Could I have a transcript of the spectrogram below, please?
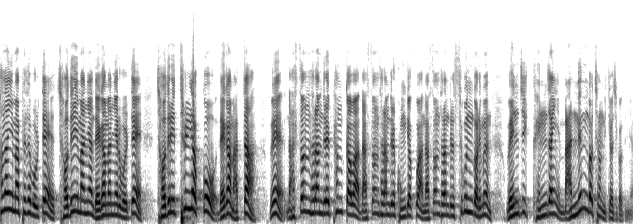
하나님 앞에서 볼 때 저들이 맞냐 내가 맞냐를 볼 때 저들이 틀렸고 내가 맞다. 왜 낯선 사람들의 평가와 낯선 사람들의 공격과 낯선 사람들의 수군거림은 왠지 굉장히 맞는 것처럼 느껴지거든요.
